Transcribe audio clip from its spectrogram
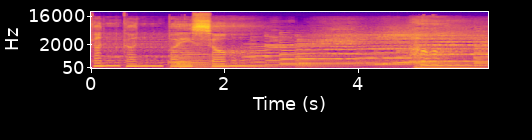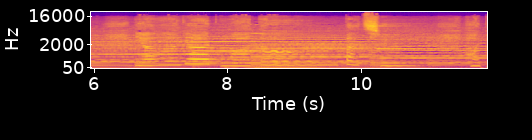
紧紧闭锁，哭也一话都不说，害怕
